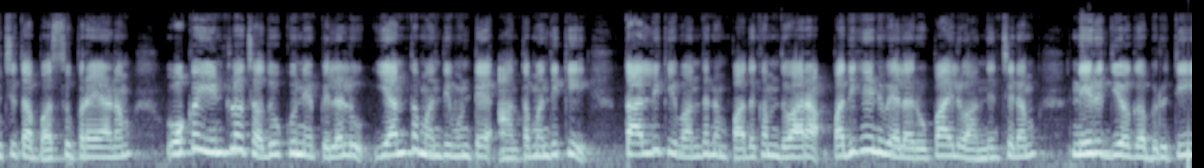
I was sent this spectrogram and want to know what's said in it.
ఉచిత బస్సు ప్రయాణం ఒక ఇంట్లో చదువుకునే పిల్లలు ఎంతమంది ఉంటే అంతమందికి తల్లికి వందనం పథకం ద్వారా పదిహేను వేల రూపాయలు అందించడం నిరుద్యోగ భృతి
